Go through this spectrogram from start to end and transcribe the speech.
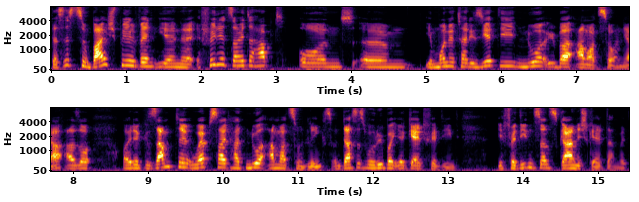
Das ist zum Beispiel, wenn ihr eine Affiliate-Seite habt und ähm, ihr monetarisiert die nur über Amazon, ja. Also eure gesamte Website hat nur Amazon-Links und das ist, worüber ihr Geld verdient. Ihr verdient sonst gar nicht Geld damit.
